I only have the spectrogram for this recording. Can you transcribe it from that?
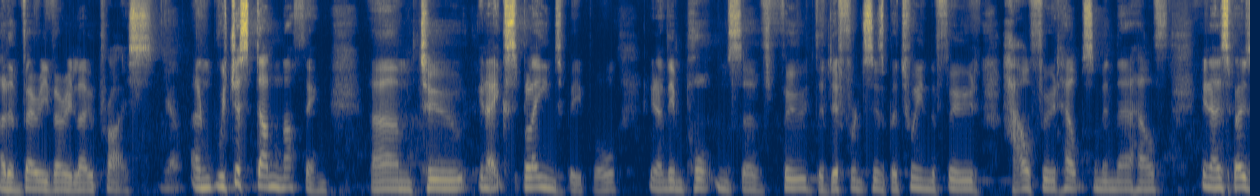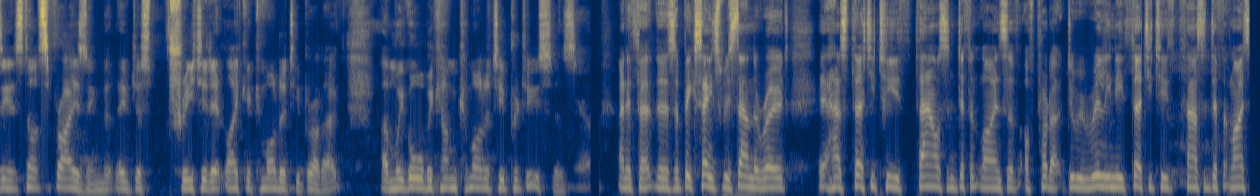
at a very, very low price. Yeah. And we've just done nothing um, to you know explain to people you know the importance of food the differences between the food how food helps them in their health. You know supposing it's not surprising that they've just treated it like a commodity product and we've all become commodity producers. Yeah. and if there's a big sainsbury's down the road it has 32000 different lines of, of product. Do we really need 32000 different lines?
